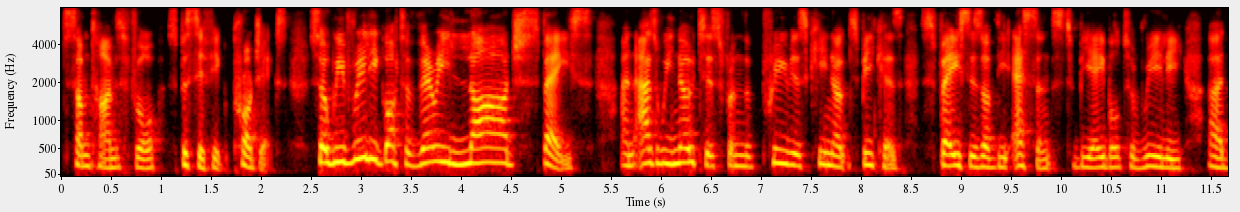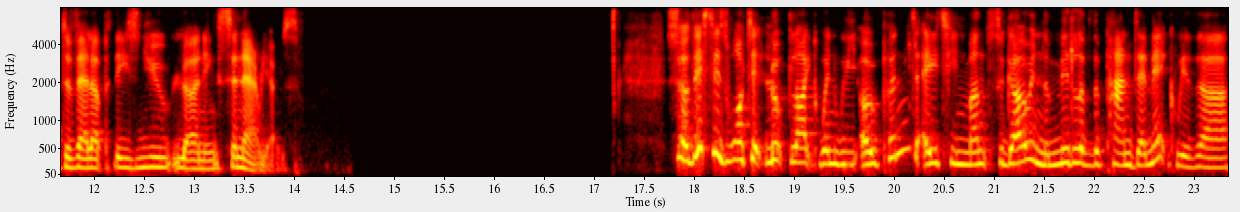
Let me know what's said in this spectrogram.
sometimes for specific projects. So we've really got a very large space. And as we noticed from the previous keynote speakers, space is of the essence to be able to really uh, develop these new learning scenarios. So this is what it looked like when we opened 18 months ago in the middle of the pandemic with uh,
